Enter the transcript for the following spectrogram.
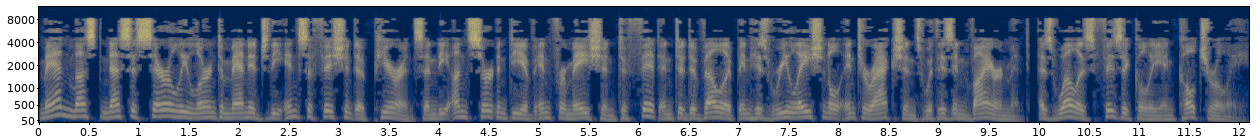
Man must necessarily learn to manage the insufficient appearance and the uncertainty of information to fit and to develop in his relational interactions with his environment, as well as physically and culturally.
